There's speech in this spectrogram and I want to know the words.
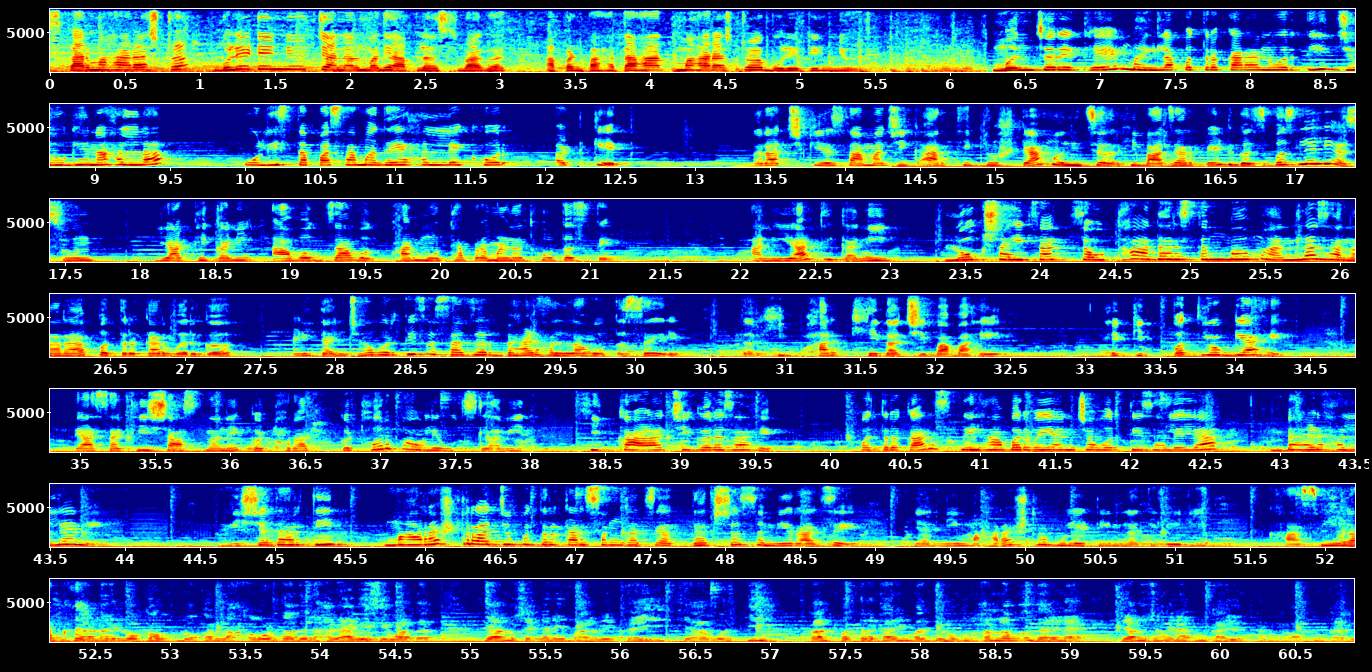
नमस्कार Maharashtra. Bulletin news चॅनलमध्ये आपलं स्वागत. आपण पाहत आहात महाराष्ट्र बुलेटिन न्यूज. मंचर येथे महिला पत्रकारांवरती जीवघेणा हल्ला? पोलीस तपासामध्ये हल्लेखोर अटकेत. राजकीय सामाजिक आर्थिक दृष्ट्या मंचर ही बाजारपेठ गजबजलेली असून या ठिकाणी आवक जावक फार मोठ्या प्रमाणात होत असते. आणि या ठिकाणी लोकशाहीचा चौथा आधारस्तंभ मानला जाणारा पत्रकार वर्ग आणि त्यांच्यावरतीच असा जर भॅड हल्ला होत असेल तर ही फार खेदाची बाब आहे. हे कितपत योग्य आहे? त्यासाठी शासनाने कठोरात कठोर पावले उचलावीत ही काळाची गरज आहे. पत्रकार स्नेहा बर्वे यांच्यावरती झालेल्या भॅड हल्ल्याने निषेधार्थी महाराष्ट्र राज्य पत्रकार संघाचे अध्यक्ष समीर राजे यांनी महाराष्ट्र बुलेटिनला दिलेली खास मुलाखत लोक लोकांना आवडतात आणि हवे हवेसे वाटतात त्या अनुषंगाने बारवे ताईच्या वरती काल पत्रकारी माध्यमातून हल्ला पण झालेला आहे. त्या अनुषंगाने आपण काय व्यक्त करतो आपण काय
